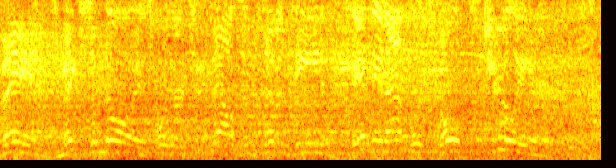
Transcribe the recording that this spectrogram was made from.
Fans, make some noise for their 2017 Indianapolis Colts cheerleaders.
